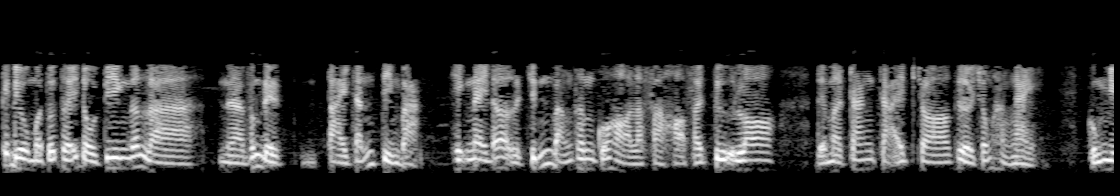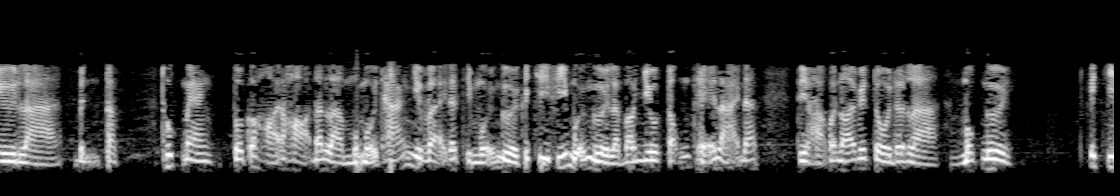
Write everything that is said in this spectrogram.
cái điều mà tôi thấy đầu tiên đó là, là vấn đề tài chánh tiền bạc hiện nay đó là chính bản thân của họ là phải, họ phải tự lo để mà trang trải cho cái đời sống hàng ngày, cũng như là bệnh tật, thuốc men. Tôi có hỏi họ đó là mỗi tháng như vậy đó thì mỗi người, cái chi phí mỗi người là bao nhiêu tổng thể lại đó, thì họ có nói với tôi đó là một người, cái chi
